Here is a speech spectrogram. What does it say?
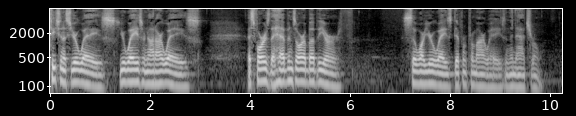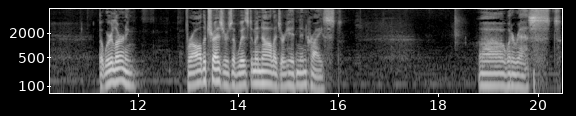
Teaching us your ways. Your ways are not our ways. As far as the heavens are above the earth, so are your ways different from our ways in the natural. But we're learning, for all the treasures of wisdom and knowledge are hidden in Christ. Oh, what a rest.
